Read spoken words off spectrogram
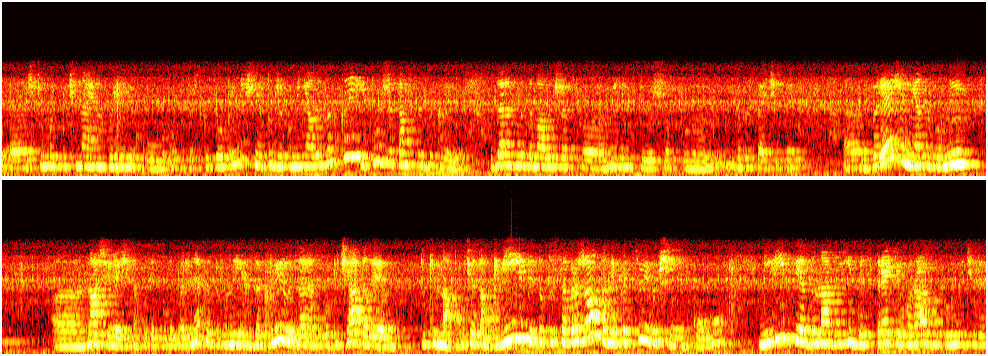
е, що ми починаємо перевірку аудиторського цього приміщення, тут же поміняли замки і тут же там все закрили. Зараз ми давали вже в міліцію, щоб забезпечити збереження, то вони наші речі там кудись були перенесли, то вони їх закрили, зараз опечатали ту кімнату. Хоча там квіти, тобто соображалка не працює взагалі ні в кого. Міліція до нас їде з третього разу, коли ми через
